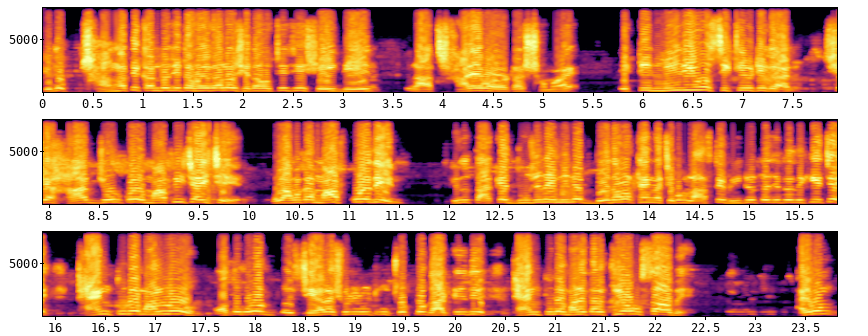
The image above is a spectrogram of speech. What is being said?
কিন্তু সাংঘাতিক কাণ্ড যেটা হয়ে গেল সেটা হচ্ছে যে সেই দিন রাত সাড়ে বারোটার সময় একটি নিরীহ সিকিউরিটি গার্ড সে হাত জোর করে মাফি চাইছে বলে আমাকে মাফ করে দিন। কিন্তু তাকে দুজনে মিলে বেধড়ক ঠ্যাঙ্গাচ্ছে এবং লাস্টে ভিডিওতে যেটা দেখিয়েছে, ঠ্যাং তুলে মারলো। অত বড় চেহারা শরীর, ওইটুকু ছোট্ট গার্ডকে যদি ঠ্যাং তুলে মারে তার কি অবস্থা হবে? এবং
